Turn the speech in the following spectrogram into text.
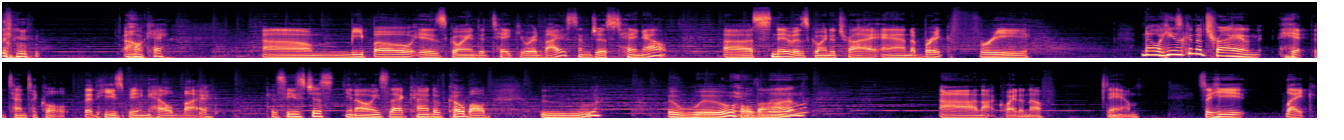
okay um, meepo is going to take your advice and just hang out uh, sniv is going to try and break free no he's going to try and hit the tentacle that he's being held by because he's just you know he's that kind of kobold ooh ooh woo hold Ooh, on woo. Ah, not quite enough. Damn. So he like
